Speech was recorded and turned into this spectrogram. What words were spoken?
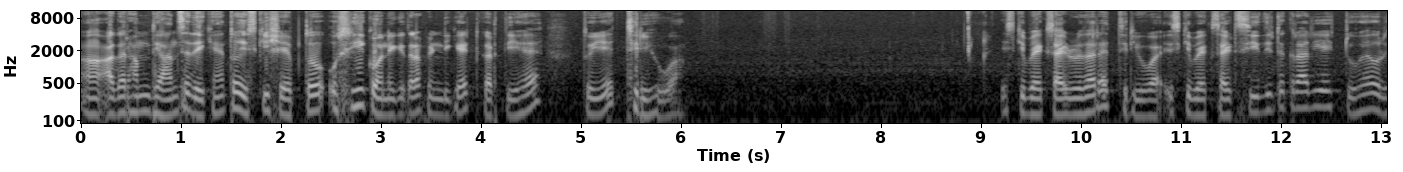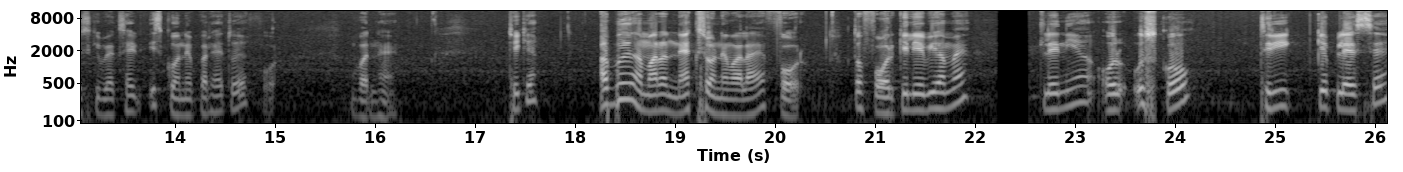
आ, अगर हम ध्यान से देखें तो इसकी शेप तो उसी कोने की तरफ़ इंडिकेट करती है तो ये थ्री हुआ। इसकी बैक साइड उधर है थ्री हुआ। इसकी बैक साइड सीधी टकरा रही है टू है, और इसकी बैक साइड इस कोने पर है तो ये फोर वन है। ठीक है? अब हमारा नेक्स्ट होने वाला है फोर तो फोर के लिए भी हमें लेनी है, और उसको थ्री के प्लेस से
